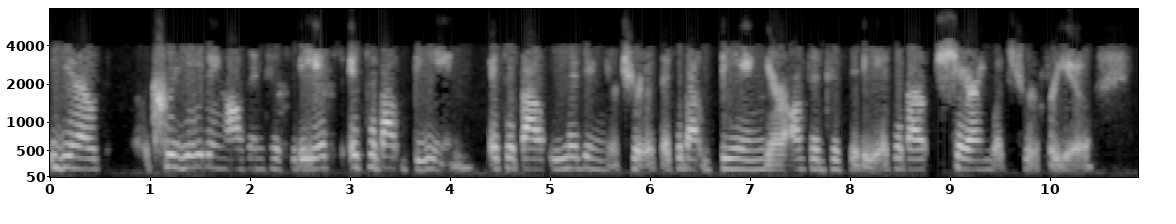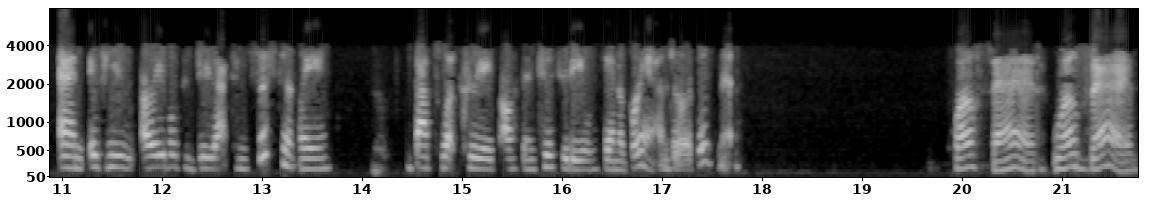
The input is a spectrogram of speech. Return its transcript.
you know, creating authenticity. It's, it's about being. It's about living your truth. It's about being your authenticity. It's about sharing what's true for you. And if you are able to do that consistently, that's what creates authenticity within a brand or a business. Well said. Well mm-hmm. said.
